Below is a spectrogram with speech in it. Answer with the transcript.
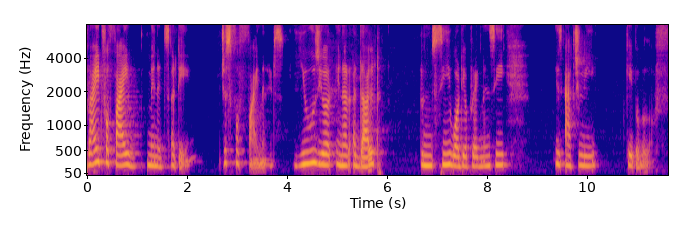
Write for five minutes a day just for five minutes. Use your inner adult to see what your pregnancy is actually capable of.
